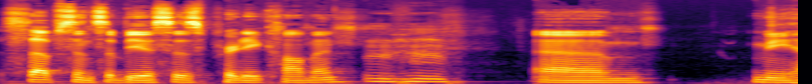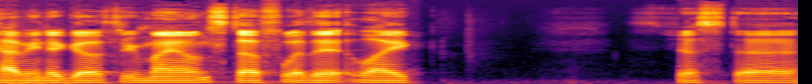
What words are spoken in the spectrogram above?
substance abuse is pretty common. Mm-hmm. um, me having to go through my own stuff with it, like just uh,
